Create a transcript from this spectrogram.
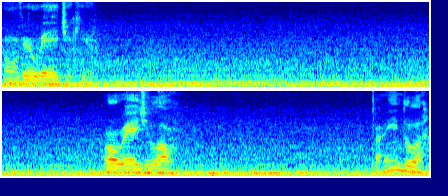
Vamos ver o Ed aqui, ó. Ó o Ed lá, ó. Tá indo lá.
